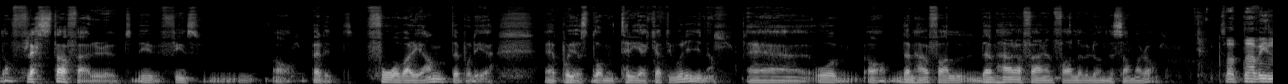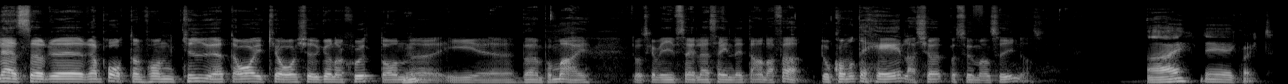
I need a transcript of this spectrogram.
de flesta affärer ut. Det finns ja, väldigt få varianter på det, eh, på just de tre kategorierna. Eh, och ja, den här, fall, den här affären faller väl under samma ram. Så att när vi läser eh, rapporten från Q1 AIK 2017 mm. i början på maj. Då ska vi i och för sig läsa in lite andra affärer. Då kommer inte hela köpesumman synas. Nej, det är korrekt.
